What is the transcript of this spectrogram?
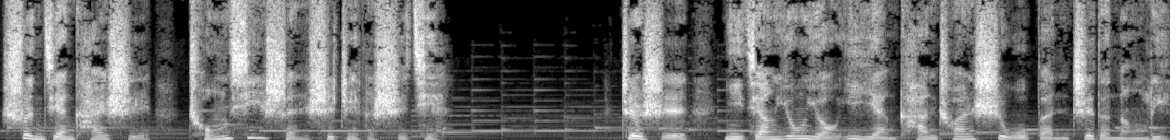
瞬间开始重新审视这个世界。这时，你将拥有一眼看穿事物本质的能力，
